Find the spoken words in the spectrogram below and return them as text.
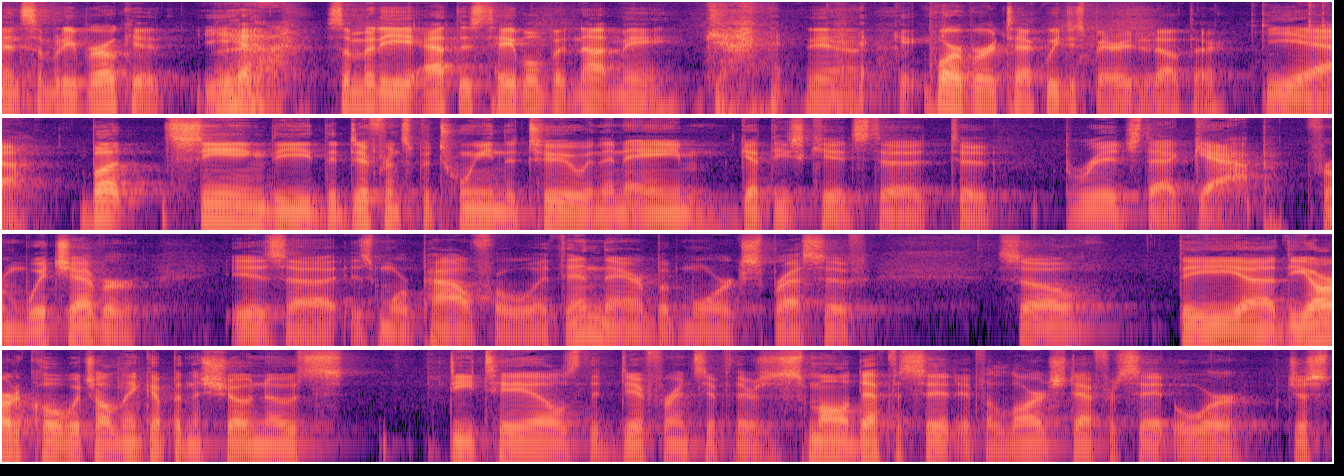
then somebody broke it. Yeah. somebody at this table, but not me. Yeah. Poor Vertec. We just buried it out there. Yeah, but seeing the the difference between the two, and then aim get these kids to to bridge that gap from whichever is uh, is more powerful within there, but more expressive. So the uh, the article, which I'll link up in the show notes, details the difference if there's a small deficit, if a large deficit, or just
